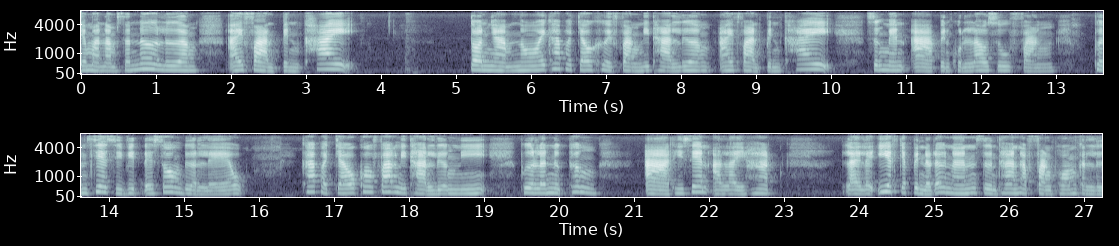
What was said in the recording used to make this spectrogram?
จะมานำเสนอเรื่องไอฝานเป็นไข้ ตอนยามน้อยข้าพเจ้าเคยฟังนิทานเรื่องไอฝานเป็นไข้ ซึ่งแม่นอาเป็นคนเล่าสู่ฟัง เพิ่นเสียชีวิตได้ซ่องเดือนแล้วข้าพเจ้าข้อฝากนิทานเรื่องนี้ เพื่อระนึกถึง อาที่เส้นอะไรหักรายละเอียดจะเป็นเรื่องนั้นเสิญท่านรับฟังพร้อมกันเล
